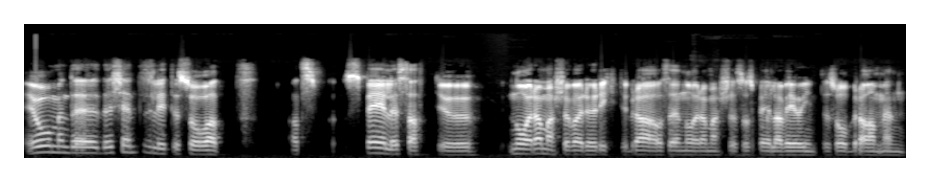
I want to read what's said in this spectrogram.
Jo, men det, det kändes lite så att, att sp- spelet satt ju... Några matcher var det riktigt bra och sen några matcher så spelade vi ju inte så bra men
